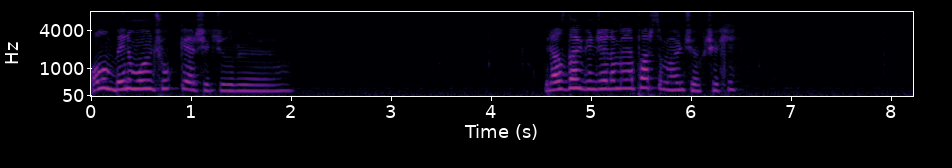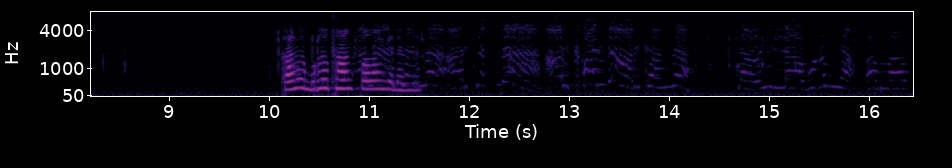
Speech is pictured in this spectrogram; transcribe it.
Oğlum benim oyun çok gerçekçi duruyor ya. Biraz daha güncelleme yaparsam oyun çok çeki. Kanka burada tank falan gelebilir. Arkanda, arkanda, arkanda, arkanda. Ya illa bunu mu yapmam lazım?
